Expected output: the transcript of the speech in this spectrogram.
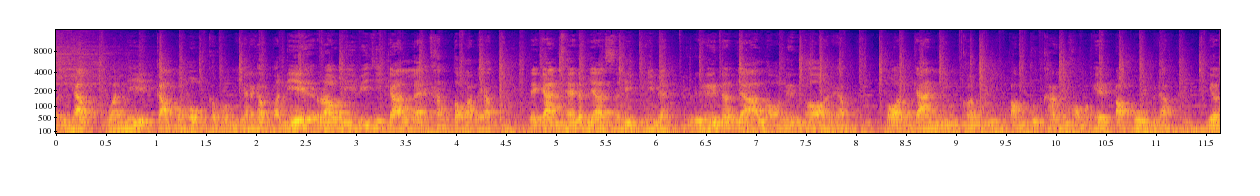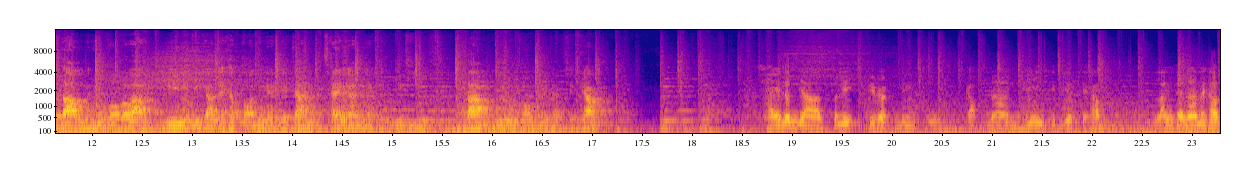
สวัสดีครับ วันนี้กลับมาพบกับผมอีกแล้วนะครับ วันนี้เรามีวิธีการและขั้นตอนนะครับ ในการใช้น้ำยาสลิปพีแมทหรือน้ำยาหล่อลื่นท่อนะครับ ก่อนการยิงคอนกรีตปั๊มทุกครั้งของประเภทปั๊มบูมนะครับ เดี๋ยวตามไปดูพร้อมกันว่ามีวิธีการและขั้นตอนยังไงในการใช้งานอย่างถูกวิธีตามไปดูพร้อมกันเลยครับเชิญครับ ใช้น้ำยาสลิกพีแมทหนึ่งถุงกับน้ำ20 ลิตรนะครับ หลังจากนั้นนะครับ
